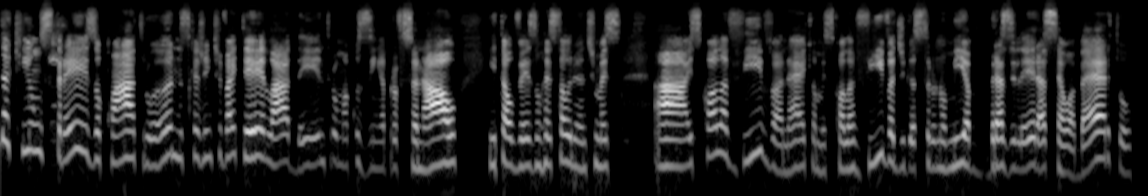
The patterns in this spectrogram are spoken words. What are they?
daqui uns três ou quatro anos que a gente vai ter lá dentro uma cozinha profissional e talvez um restaurante, mas a escola viva, né, que é uma escola viva de gastronomia brasileira a céu aberto,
